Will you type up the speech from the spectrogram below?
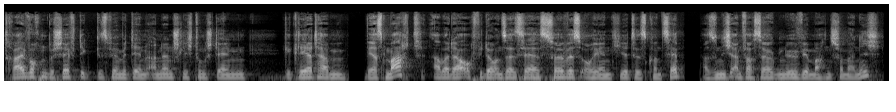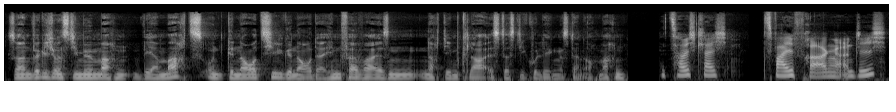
drei Wochen beschäftigt, bis wir mit den anderen Schlichtungsstellen geklärt haben, wer es macht, aber da auch wieder unser sehr serviceorientiertes Konzept. Also nicht einfach sagen, nö, wir machen es schon mal nicht, sondern wirklich uns die Mühe machen, wer macht's und genau zielgenau dahin verweisen, nachdem klar ist, dass die Kollegen es dann auch machen. Jetzt habe ich gleich zwei Fragen an dich.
